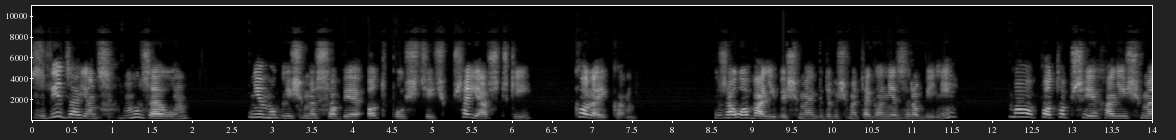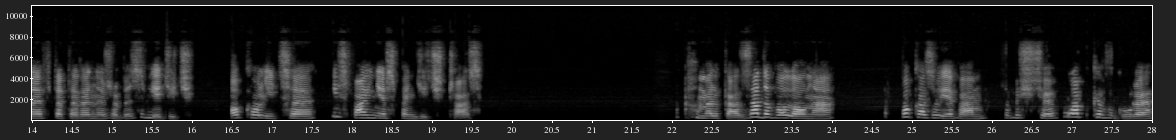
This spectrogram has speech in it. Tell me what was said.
Zwiedzając muzeum, nie mogliśmy sobie odpuścić przejażdżki kolejką. Żałowalibyśmy, gdybyśmy tego nie zrobili, bo po to przyjechaliśmy w te tereny, żeby zwiedzić okolice i fajnie spędzić czas. Amelka zadowolona. Pokazuję Wam, żebyście łapkę w górę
